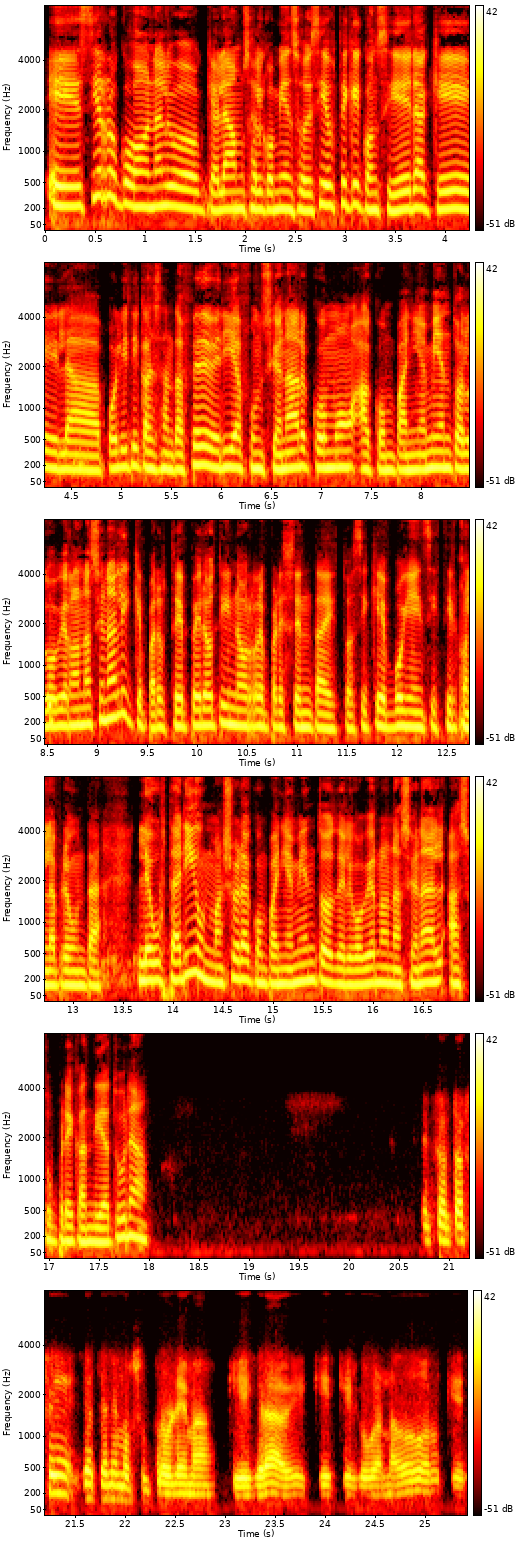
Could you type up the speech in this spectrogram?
Eh, cierro con algo que hablábamos al comienzo. Decía usted que considera que la política de Santa Fe debería funcionar como acompañamiento al gobierno nacional y que para usted Perotti no representa esto. Así que voy a insistir con la pregunta. ¿Le gustaría un mayor acompañamiento del gobierno nacional a su precandidatura? En Santa Fe ya tenemos un problema que es grave, que es que el gobernador, que es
